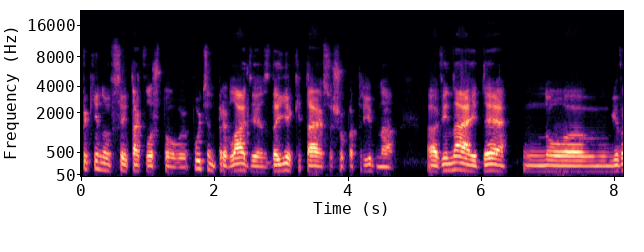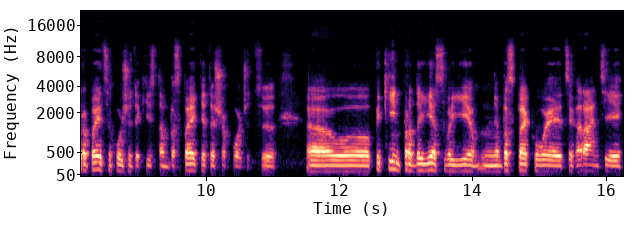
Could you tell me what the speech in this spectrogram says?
Пекіну все і так влаштовує. Путін при владі здає Китаю все, що потрібно. Е, Війна йде. Ну, європейці хочуть якісь там безпеки, те, що хочуть. Е, Пекін продає свої безпекові ці гарантії,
